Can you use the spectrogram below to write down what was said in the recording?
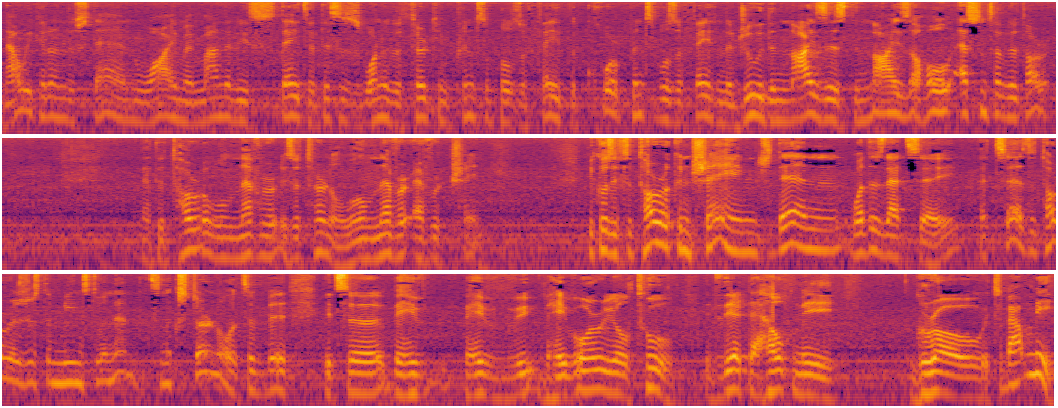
now we can understand why Maimonides states that this is one of the 13 principles of faith, the core principles of faith, and the Jew denies this, denies the whole essence of the Torah. That the Torah will never, is eternal, will never ever change. Because if the Torah can change, then what does that say? It says the Torah is just a means to an end. It's an external, it's a, it's a behav, behav, behavioral tool. It's there to help me grow. It's about me.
